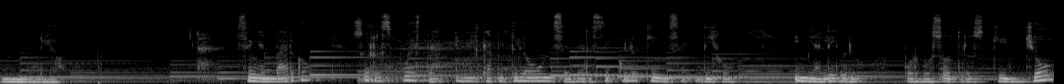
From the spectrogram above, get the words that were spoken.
murió. Sin embargo, su respuesta en el capítulo 11, versículo 15 dijo, y me alegro por vosotros que yo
